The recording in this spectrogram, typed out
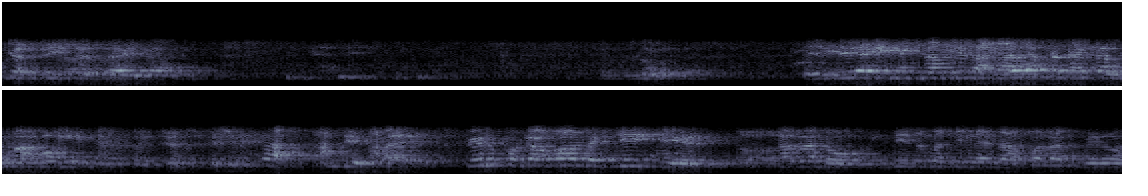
Galing sa dahilan. Hindi na akala ka nilang makikita. Hindi pa. Pero pag ako nag-teacher, ang ano, hindi naman sila napalag, pero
